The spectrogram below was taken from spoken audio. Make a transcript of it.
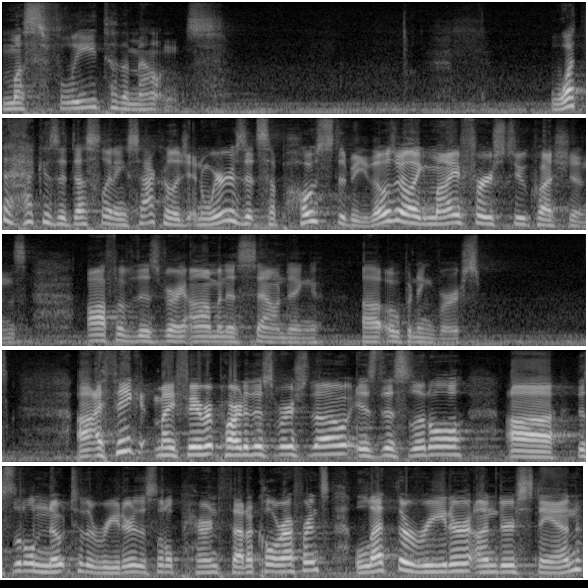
must flee to the mountains. What the heck is a desolating sacrilege and where is it supposed to be? Those are like my first two questions off of this very ominous sounding uh, opening verse. Uh, I think my favorite part of this verse, though, is this little, uh, this little note to the reader, this little parenthetical reference. Let the reader understand.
